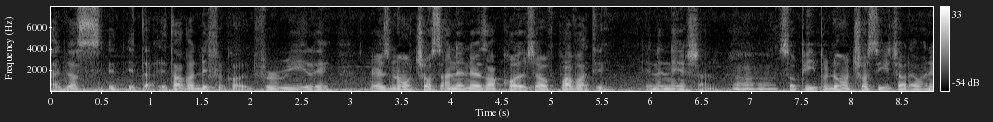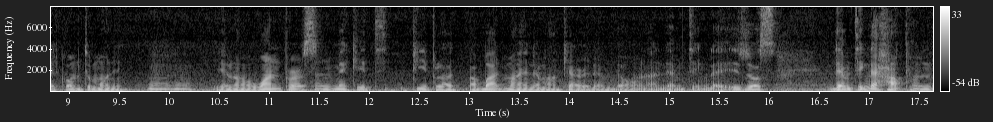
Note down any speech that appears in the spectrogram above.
I just it it it got difficult for really. There's no trust, and then there's a culture of poverty in the nation. So people don't trust each other when it comes to money. You know, one person make it, people are, are bad mind them and carry them down, and them thing. It's just them thing that happen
